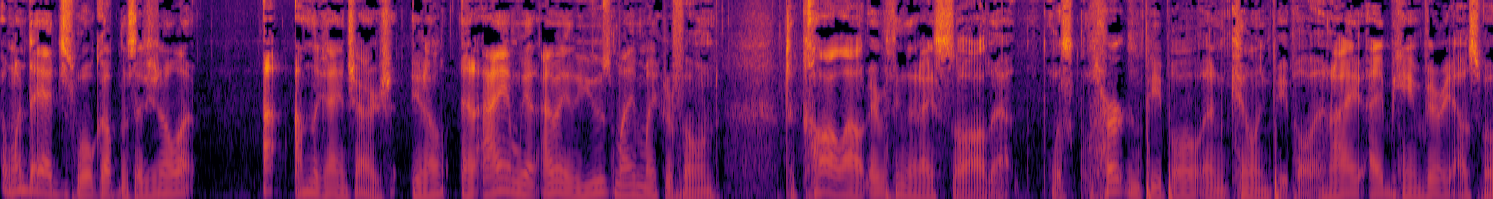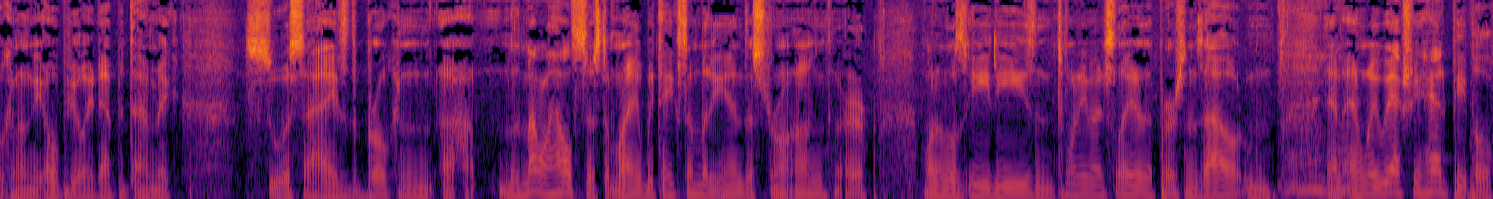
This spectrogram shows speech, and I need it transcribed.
one day I just woke up and said, you know what? I, am the guy in charge, you know, and I am going. I'm going to use my microphone to call out everything that I saw that was hurting people and killing people. And I, I became very outspoken on the opioid epidemic, suicides, the broken, uh, the mental health system. Right, we take somebody into strong or one of those EDs, and 20 minutes later the person's out, and mm-hmm. and, and we, we actually had people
